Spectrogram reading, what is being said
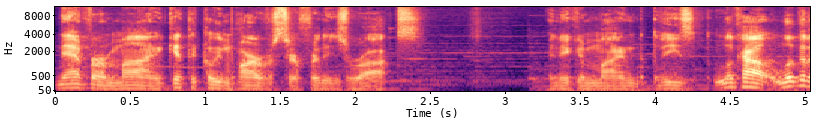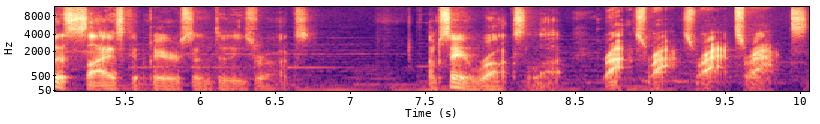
Never mind. Get the Gleam Harvester for these rocks. And you can mine these. Look how, look at the size comparison to these rocks. I'm saying rocks a lot. Rocks, rocks, rocks, rocks.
